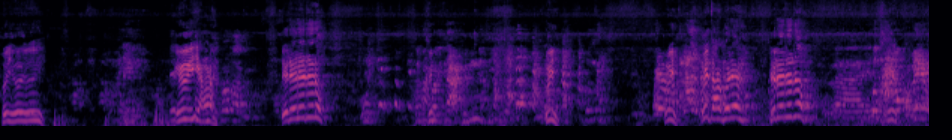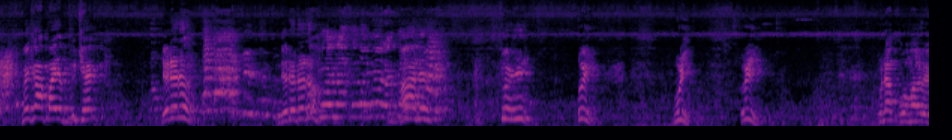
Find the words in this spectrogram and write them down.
เฮ้ยเฮ้ยเฮ้ยเฮ้ยยังอะเดี๋ยวเดี๋ยวเดี๋ยวเดี๋ยวขึ้นเฮ้ย เฮ้ยเฮ้ยตามไปเด้อเดี๋ยวเดี๋ยวเดี๋ยวเดี๋ยวเฮ้ยไม่กล้าไปอะพี่เช็คเดี๋ยวเดี๋ยวเดี๋ยวเดี๋ยวเดี๋ยวเดี๋ยวเดี๋ยวอ่าเดี๋ยวเฮ้ยเฮ้ยเฮ้ยเฮ้ยกูน่ากลัวมากเลย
